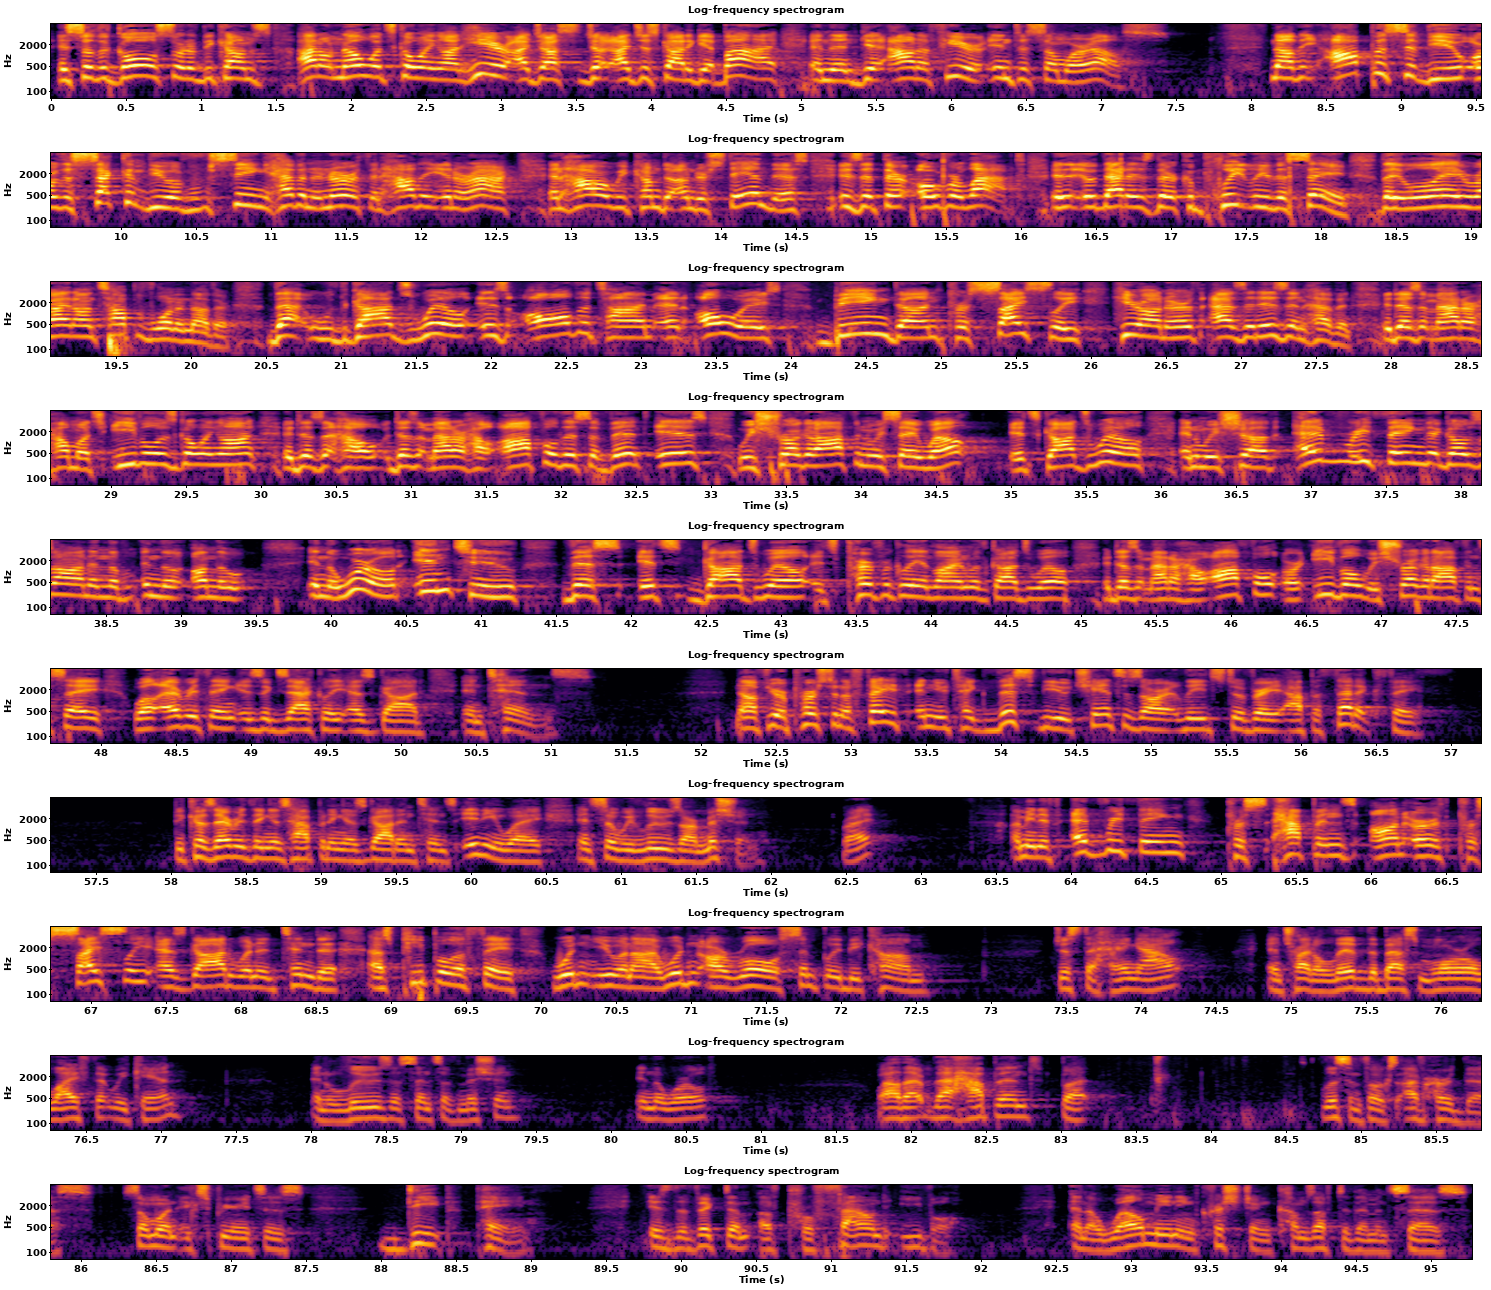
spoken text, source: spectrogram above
And so the goal sort of becomes I don't know what's going on here, I just, I just got to get by and then get out of here into somewhere else. Now, the opposite view, or the second view of seeing heaven and earth and how they interact and how we come to understand this, is that they're overlapped. That is, they're completely the same. They lay right on top of one another. That God's will is all the time and always being done precisely here on earth as it is in heaven. It doesn't matter how much evil is going on, it doesn't, how, it doesn't matter how awful this event is. We shrug it off and we say, well, it's God's will, and we shove everything that goes on in the, in the, on the, in the world into this. It's God's will. It's perfectly in line with God's will. It doesn't matter how awful or evil. We shrug it off and say, well, everything is exactly as God intends. Now, if you're a person of faith and you take this view, chances are it leads to a very apathetic faith because everything is happening as God intends anyway, and so we lose our mission, right? I mean, if everything happens on earth precisely as God would intend it, as people of faith, wouldn't you and I, wouldn't our role simply become just to hang out and try to live the best moral life that we can and lose a sense of mission in the world? Wow, that, that happened, but listen, folks, I've heard this. Someone experiences deep pain, is the victim of profound evil, and a well meaning Christian comes up to them and says,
